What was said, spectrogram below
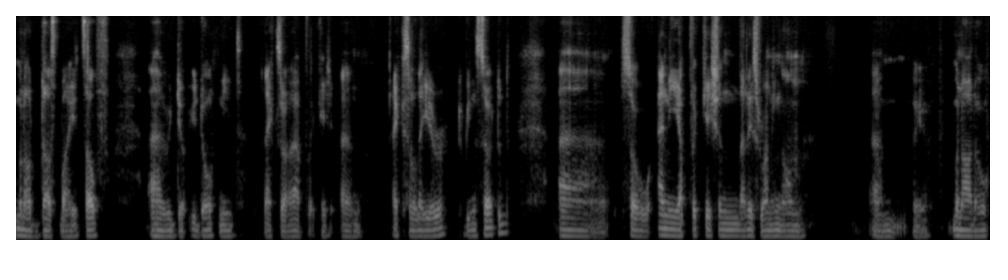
Monado does by itself. Uh, we don't, you don't need extra application, an extra layer to be inserted. Uh, so any application that is running on um, Monado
